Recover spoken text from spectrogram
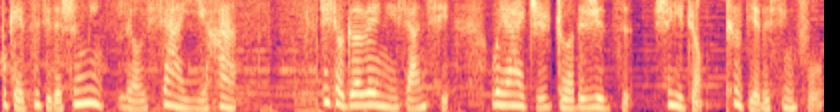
不给自己的生命留下遗憾。这首歌为你想起为爱执着的日子是一种特别的幸福。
